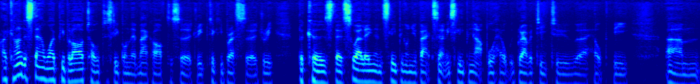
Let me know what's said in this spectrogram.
I can understand why people are told to sleep on their back after surgery, particularly breast surgery, because they're swelling and sleeping on your back, certainly sleeping up, will help with gravity to uh, help the um,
